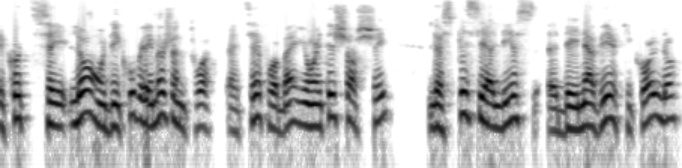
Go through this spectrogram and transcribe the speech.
écoute, c'est là on découvre, imagine-toi, ben, tiens, bien, ils ont été chercher le spécialiste euh, des navires qui collent, là,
